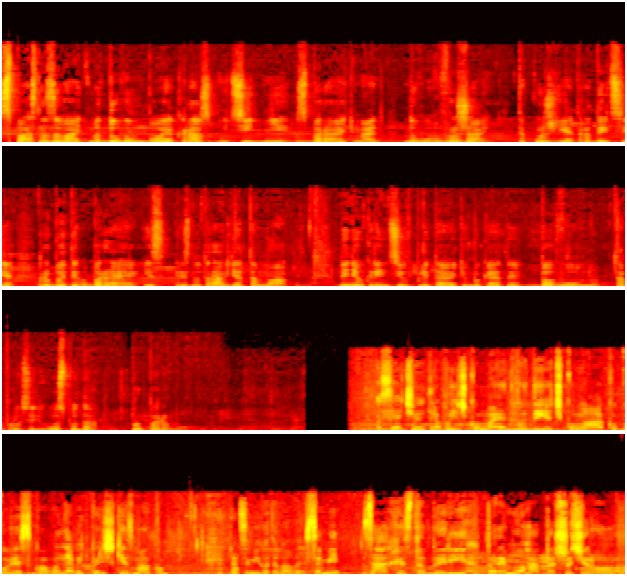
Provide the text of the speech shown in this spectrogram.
Спас називають медовим, бо якраз у ці дні збирають мед нового врожаю. Також є традиція робити обереги із різнотрав'я та маку. Нині українці вплітають у букети бавовну та просять Господа про перемогу. Освячую травичку, мед, водичку, мак обов'язково, навіть пиріжки з маком. Самі готували? Самі. Захист, оберіг, перемога першочергова.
